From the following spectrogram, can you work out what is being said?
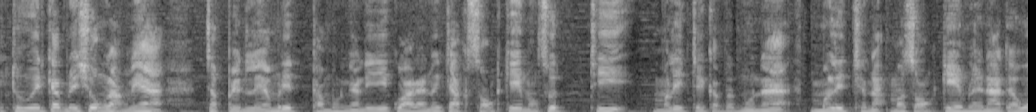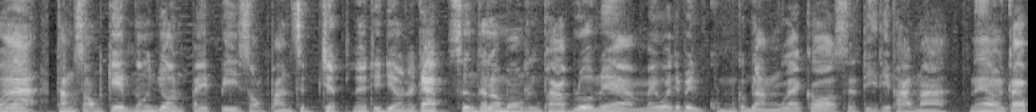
ดทูเฮดครับในช่วงหลังเนี่ยจะเป็นเรอัลมาดริดทำผลงานได้ดีกว่านะเนื่องจาก 2 เกมหลังสุดที่ มาริดเจอกับดอทมุนด์นะมาริดชนะมา 2 เกมเลยนะ แต่ว่าทั้ง 2 เกมต้องย้อนไปปี 2017 เลยทีเดียวนะครับ ซึ่งถ้าเรามองถึงภาพรวมเนี่ยไม่ว่าจะเป็นขุมกำลังและก็สถิติที่ผ่านมาแน่นอนครับ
